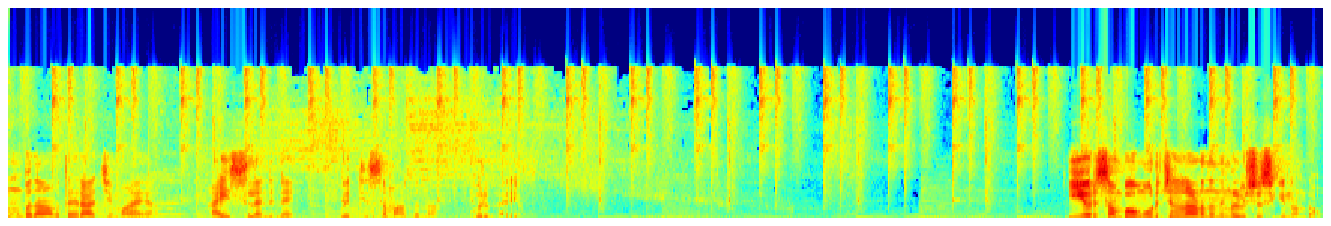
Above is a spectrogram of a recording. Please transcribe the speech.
ഒമ്പതാമത്തെ രാജ്യമായ ഐസ്ലൻഡിനെ വ്യത്യസ്തമാക്കുന്ന ഒരു കാര്യം ഈ ഒരു സംഭവം ഒറിജിനൽ ആണെന്ന് നിങ്ങൾ വിശ്വസിക്കുന്നുണ്ടോ?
